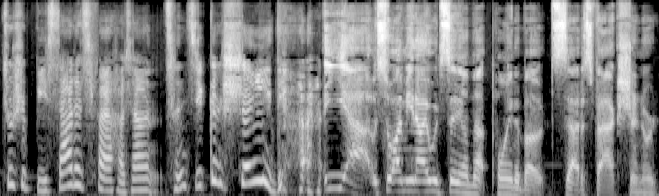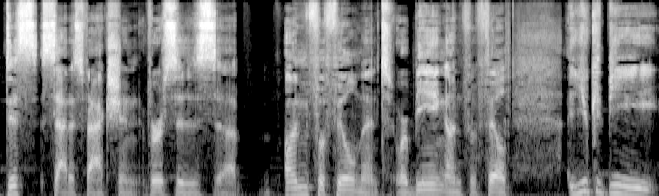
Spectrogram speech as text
就是比 satisfy 好像层级更深一点儿。 Yeah, so I mean, I would say on that point about satisfaction or dissatisfaction versus uh, unfulfillment or being unfulfilled, you could be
